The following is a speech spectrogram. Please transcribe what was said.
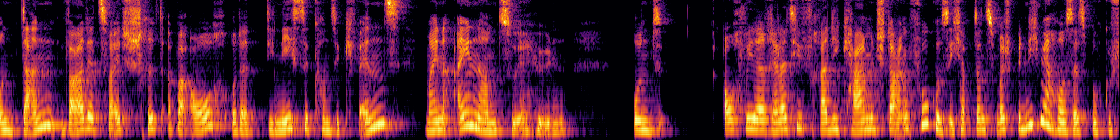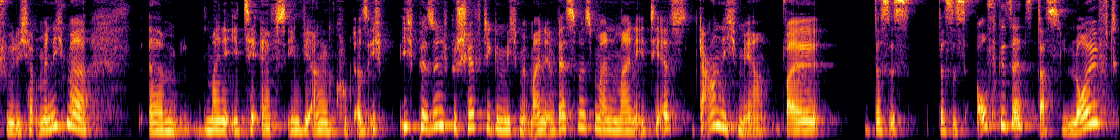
und dann war der zweite Schritt aber auch, oder die nächste Konsequenz, meine Einnahmen zu erhöhen. Und auch wieder relativ radikal mit starkem Fokus. Ich habe dann zum Beispiel nicht mehr Haushaltsbuch geführt. Ich habe mir nicht mehr ähm, meine ETFs irgendwie angeguckt. Also ich, ich persönlich beschäftige mich mit meinen Investments, meinen, meinen ETFs gar nicht mehr, weil das ist, das ist aufgesetzt, das läuft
